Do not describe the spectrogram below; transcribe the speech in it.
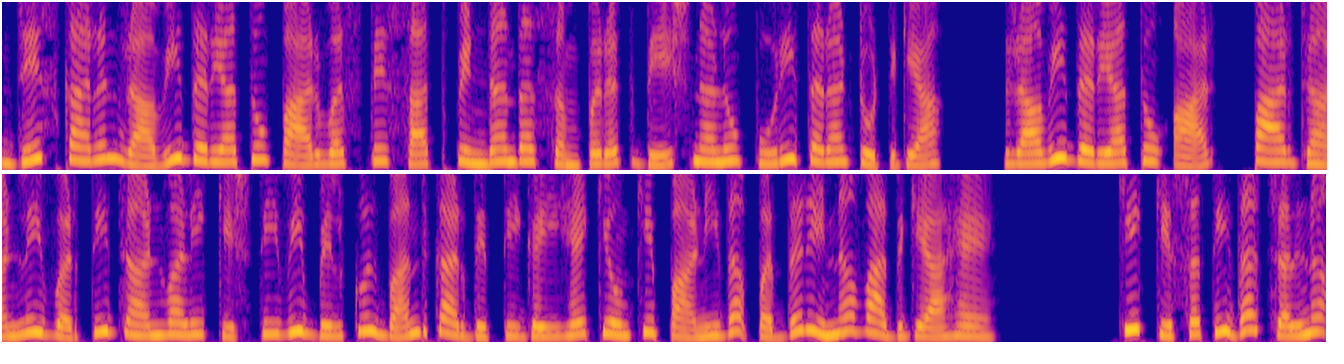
ਜਿਸ ਕਾਰਨ ਰਾਵੀ ਦਰਿਆ ਤੋਂ ਪਾਰ ਵਸਦੇ ਸੱਤ ਪਿੰਡਾਂ ਦਾ ਸੰਪਰਕ ਦੇਸ਼ ਨਾਲੋਂ ਪੂਰੀ ਤਰ੍ਹਾਂ ਟੁੱਟ ਗਿਆ। ਰਾਵੀ ਦਰਿਆ ਤੋਂ ਆਰ ਪਾਰ ਜਾਣ ਲਈ ਵਰਤੀ ਜਾਣ ਵਾਲੀ ਕਿਸ਼ਤੀ ਵੀ ਬਿਲਕੁਲ ਬੰਦ ਕਰ ਦਿੱਤੀ ਗਈ ਹੈ ਕਿਉਂਕਿ ਪਾਣੀ ਦਾ ਪੱਧਰ ਇੰਨਾ ਵੱਧ ਗਿਆ ਹੈ। ਕਿ ਕਿਸ਼ਤੀ ਦਾ ਚੱਲਣਾ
